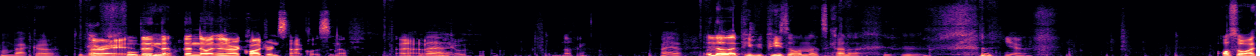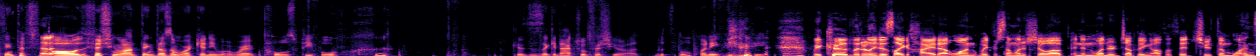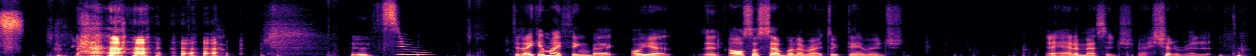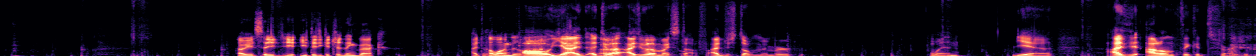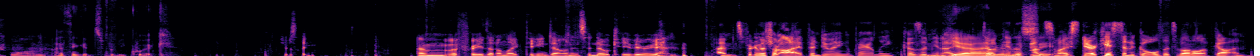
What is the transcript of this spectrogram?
Welcome back uh, to the All right, phobia. then then no one in our quadrant's not close enough. Uh, Welcome I'm gonna back. go nothing. I have. And now that PvP's on, that's kind of. Yeah. also, I think the f- Not a- oh the fishing rod thing doesn't work anymore where it pulls people. Because it's like an actual fishing rod with 1.8 PvP. We could literally just like hide out one, wait for someone to show up, and then when they're jumping off of it, shoot them once. Did I get my thing back? Oh yeah. It also said whenever I took damage. It had a message. I should have read it. Oh, you said you, you did get your thing back. I don't. How long did it Oh last? yeah, I, I do. Uh, ha- I do have my stuff. I just don't remember. When? Yeah, I th- I don't think it's very long. I think it's pretty quick. Just like, I'm afraid that I'm like digging down into no cave area. I'm, it's pretty much what I've been doing apparently, because I mean I Yeah, I'm dug in in, the I found same- some. I staircase into gold. That's about all I've gotten.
